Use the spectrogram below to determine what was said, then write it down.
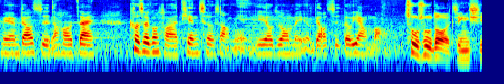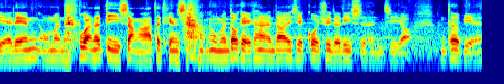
美元标志，然后在客车工厂的天车上面也有这种美元标志的样貌。处处都有惊喜，连我们的 不管在地上啊，在天上，我们都可以看得到一些过去的历史痕迹哦，很特别。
